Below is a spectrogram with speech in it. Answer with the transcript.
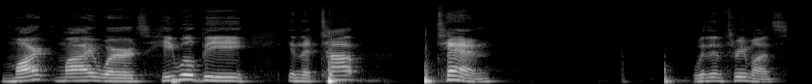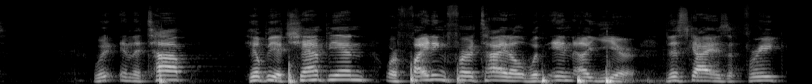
Mark my words, he will be in the top 10 within three months. In the top, he'll be a champion or fighting for a title within a year. This guy is a freak.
